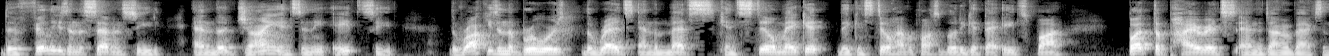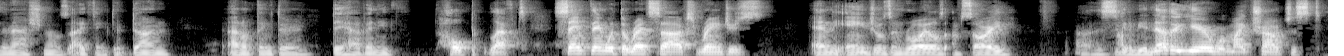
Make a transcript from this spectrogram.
the Phillies in the seventh seed, and the Giants in the eighth seed. The Rockies and the Brewers, the Reds and the Mets can still make it. They can still have a possibility to get that eighth spot. But the Pirates and the Diamondbacks and the Nationals, I think they're done. I don't think they're they have any hope left. Same thing with the Red Sox, Rangers, and the Angels and Royals. I'm sorry. Uh, this is going to be another year where Mike Trout just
